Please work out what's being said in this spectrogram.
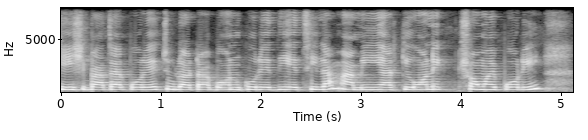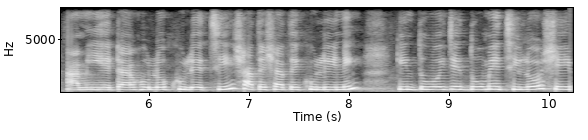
শীষ বাজার পরে চুলাটা বন করে দিয়েছিলাম। আমি আর কি অনেক সময় পরেই আমি এটা হলো খুলেছি, সাথে সাথে খুলিনি। কিন্তু ওই যে দমে ছিল সেই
